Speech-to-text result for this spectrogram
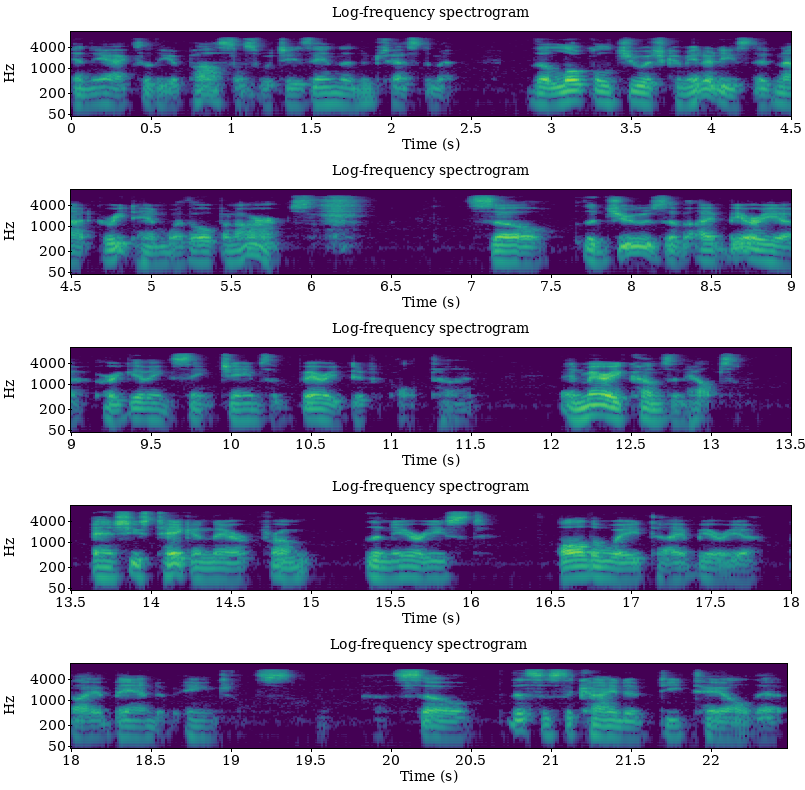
in the Acts of the Apostles, which is in the New Testament, the local Jewish communities did not greet him with open arms. So the Jews of Iberia are giving St. James a very difficult time. And Mary comes and helps him. And she's taken there from the Near East all the way to Iberia by a band of angels. So this is the kind of detail that,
